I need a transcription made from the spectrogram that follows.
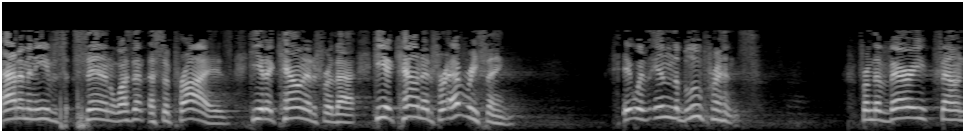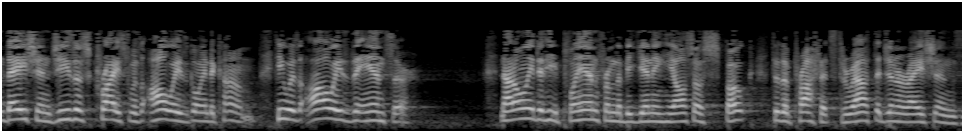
Adam and Eve's sin wasn't a surprise. He had accounted for that. He accounted for everything. It was in the blueprints. From the very foundation, Jesus Christ was always going to come. He was always the answer. Not only did he plan from the beginning, he also spoke to the prophets throughout the generations.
